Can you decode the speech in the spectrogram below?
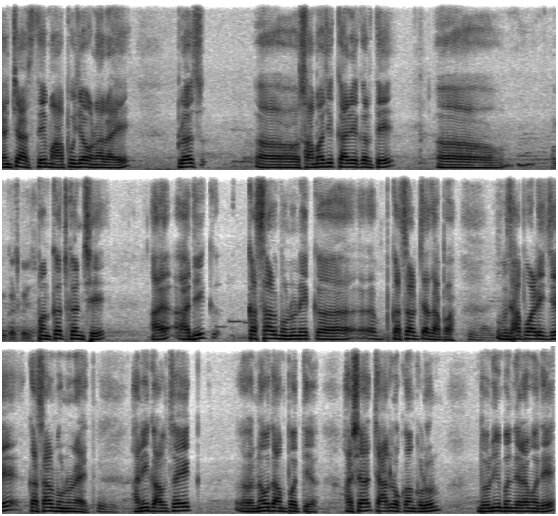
यांच्या हस्ते महापूजा होणार आहे. प्लस सामाजिक कार्यकर्ते अ, पंकज खनसे अधिक कसाळ म्हणून एक अ, कसाळच्या झापा झापवाडीचे कसाळ म्हणून आहेत. आणि गावचं एक अ, नऊ दाम्पत्य अशा चार लोकांकडून दोन्ही मंदिरामध्ये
